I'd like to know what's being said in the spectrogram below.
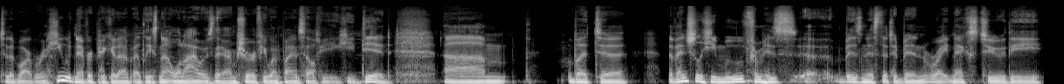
to the barber, and he would never pick it up. At least not when I was there. I'm sure if he went by himself, he he did. Um, but uh, eventually he moved from his uh, business that had been right next to the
